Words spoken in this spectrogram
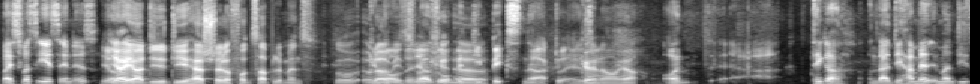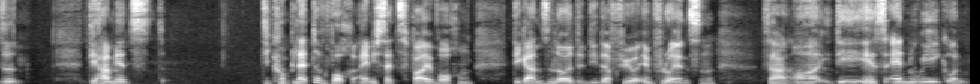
Weißt du, was ESN ist? Ja, ja, die, die Hersteller von Supplements. So, Genau, sind so, ja so Kre- mit die äh, Bigsten ne, aktuell. So. Genau, ja. Und, äh, Digga, und da, die haben ja immer diese, die haben jetzt die komplette Woche, eigentlich seit zwei Wochen, die ganzen Leute, die dafür influenzen, sagen, oh, die ESN Week und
